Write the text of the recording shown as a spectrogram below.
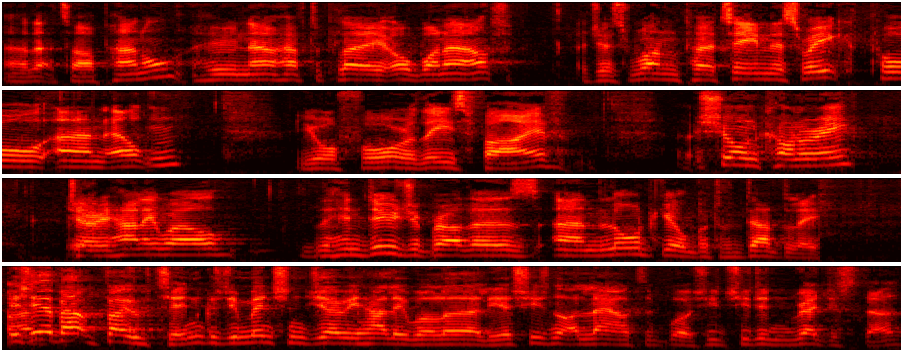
Uh, that's our panel, who now have to play odd one out. Just one per team this week. Paul and Elton. Your four are these five. Uh, Sean Connery, Geri Halliwell, the Hinduja brothers, and Lord Gilbert of Dudley. Is it about voting? Because you mentioned Geri Halliwell earlier. She's not allowed to. Well, she, she didn't register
